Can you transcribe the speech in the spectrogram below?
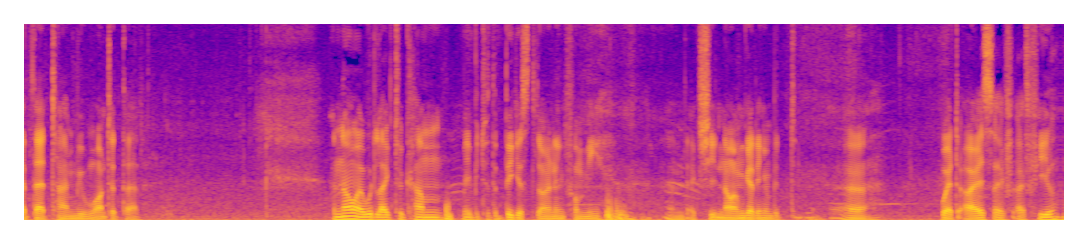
at that time we wanted that. And now i would like to come maybe to the biggest learning for me. And actually now i'm getting a bit uh, wet eyes I, I feel.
